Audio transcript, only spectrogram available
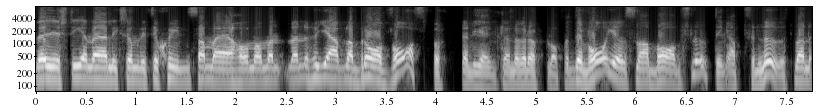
Wäjersten är liksom lite skyndsam med honom. Men, men hur jävla bra var spurten egentligen över upploppet? Det var ju en snabb avslutning, absolut, men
